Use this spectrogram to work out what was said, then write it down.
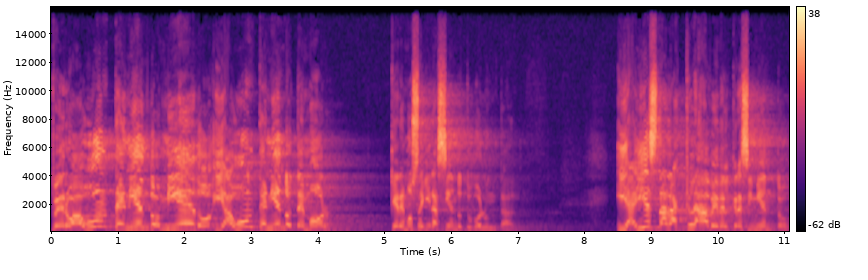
Pero aún teniendo miedo y aún teniendo temor, queremos seguir haciendo tu voluntad. Y ahí está la clave del crecimiento.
